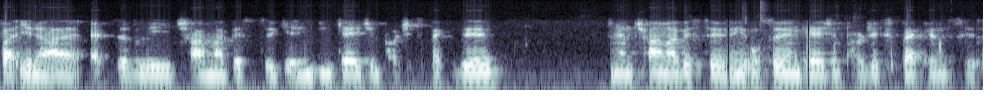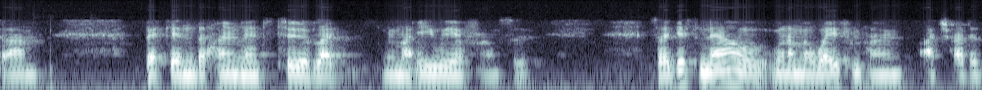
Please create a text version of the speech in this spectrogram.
But you know, I actively try my best to get engage in projects back there, and try my best to also engage in projects back in um, back in the homelands too, of like where my iwi are from. So, so I guess now when I'm away from home, I try to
